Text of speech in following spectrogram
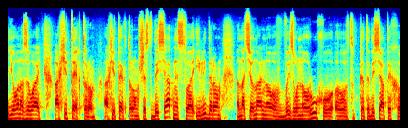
Його називають архітектором, архітектором шестидесятництва і лідером національного визвольного руху е, в 50-х, е,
